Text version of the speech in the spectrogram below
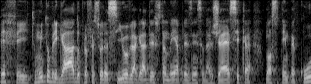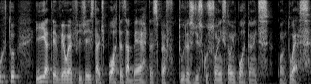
Perfeito. Muito obrigado, professora Silvia. Agradeço também a presença da Jéssica. Nosso tempo é curto e a TV UFG está de portas abertas para futuras discussões tão importantes quanto essa.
